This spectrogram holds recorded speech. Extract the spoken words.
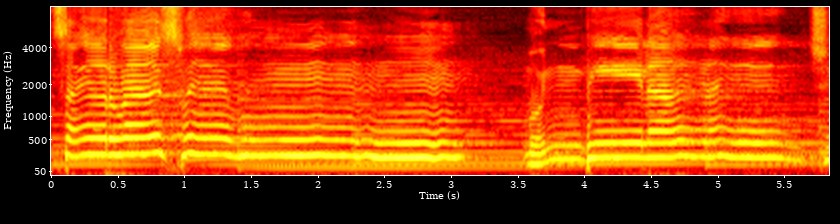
സർവസ്വവും മുൻപിലണച്ച്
